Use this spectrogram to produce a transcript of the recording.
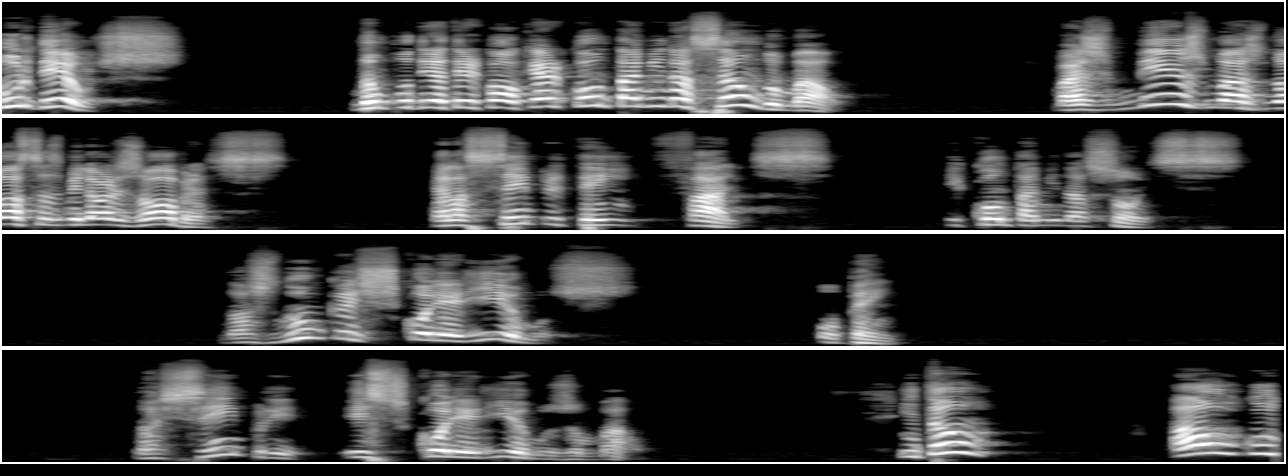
por Deus. Não poderia ter qualquer contaminação do mal. Mas mesmo as nossas melhores obras, elas sempre têm falhas e contaminações. Nós nunca escolheríamos o bem. Nós sempre escolheríamos o mal. Então, algo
